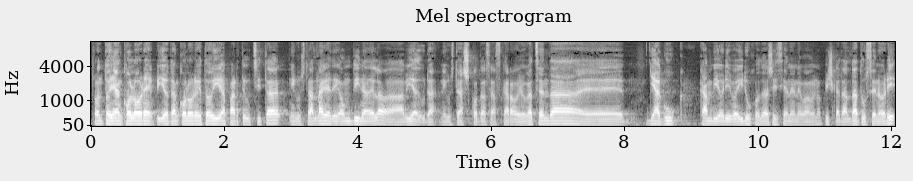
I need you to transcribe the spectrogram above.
frontoian kolorek, pilotan kolorek toi aparte utzita, nik uste aldaketik gaundina dela, ba, abiadura. Nik uste askota ze azkarra jokatzen da, e, ja guk, kanbi hori ba, iruko da zizianen, ba, bueno, pixkat aldatu zen hori,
